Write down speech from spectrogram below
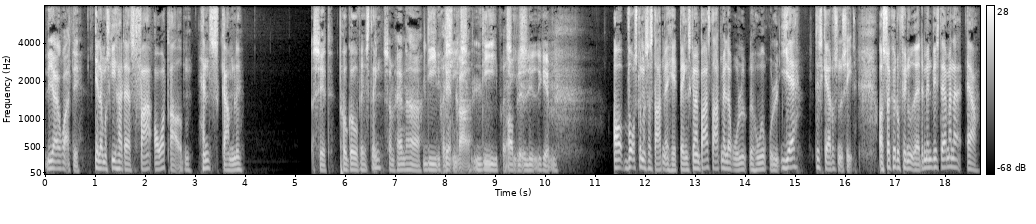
lige akkurat det. Eller måske har deres far overdraget dem hans gamle sæt pogo vest, ikke? Som han har lige i præcis, den grad lige præcis. oplevet livet igennem. Og hvor skal man så starte med at headbang? Skal man bare starte med at lade rulle, hovedrulle? Ja, det skal du sådan set. Og så kan du finde ud af det. Men hvis det er, man er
